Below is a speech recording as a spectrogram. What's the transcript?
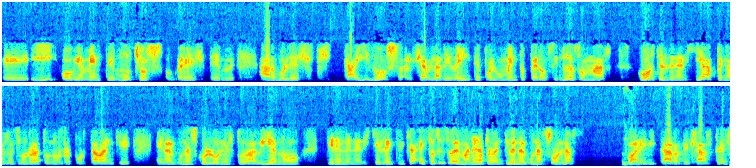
eh, y obviamente muchos este, árboles caídos, se habla de 20 por el momento, pero sin duda son más, cortes de energía, apenas hace un rato nos reportaban que en algunas colonias todavía no tienen energía eléctrica, esto se hizo de manera preventiva en algunas zonas, para evitar desastres,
